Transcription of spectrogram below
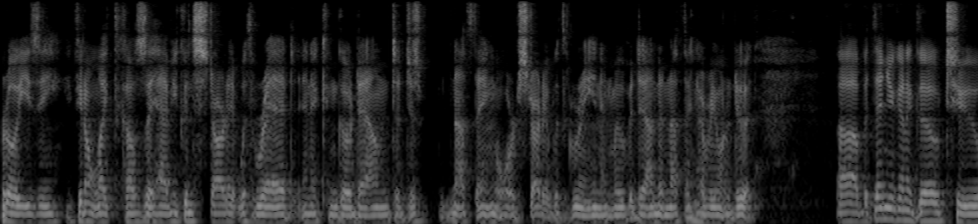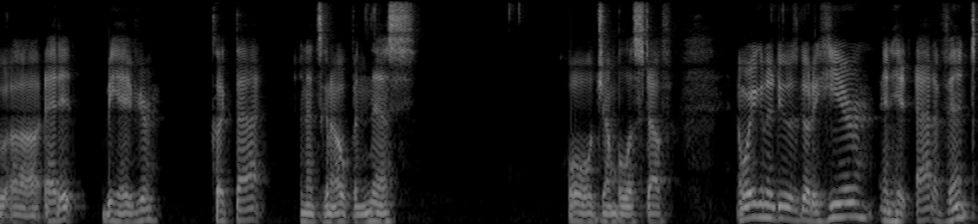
real easy. If you don't like the colors they have, you can start it with red and it can go down to just nothing or start it with green and move it down to nothing, however you want to do it. Uh, but then you're going to go to uh, Edit Behavior, click that, and it's going to open this whole jumble of stuff. And what you're going to do is go to here and hit Add Event,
